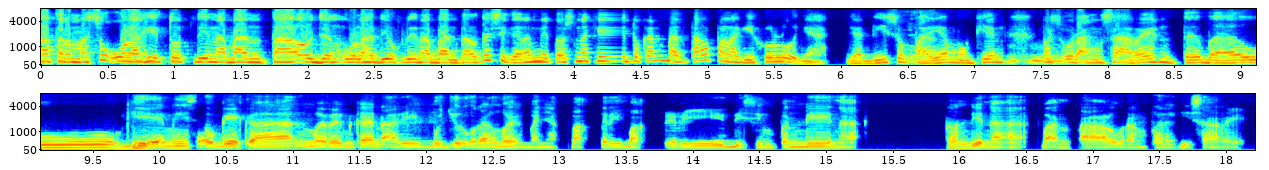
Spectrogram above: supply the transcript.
Tak termasuk ulah hitut dina bantal jeung ulah diuk dina bantal teh sigana mitosna kitu kan bantal apalagi hulunya. Jadi supaya mungkin pas urang sareh henteu bau gitu. Higienis oge kan, meureun kan ari bujur orang meureun banyak bakteri-bakteri disimpen dina non dina bantal orang pergi sare.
